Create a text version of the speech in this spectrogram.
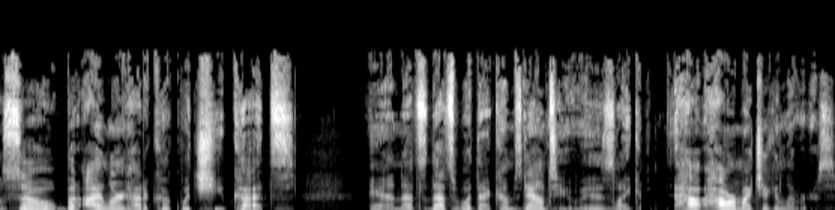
So, but I learned how to cook with cheap cuts. And that's that's what that comes down to is like how how are my chicken livers?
